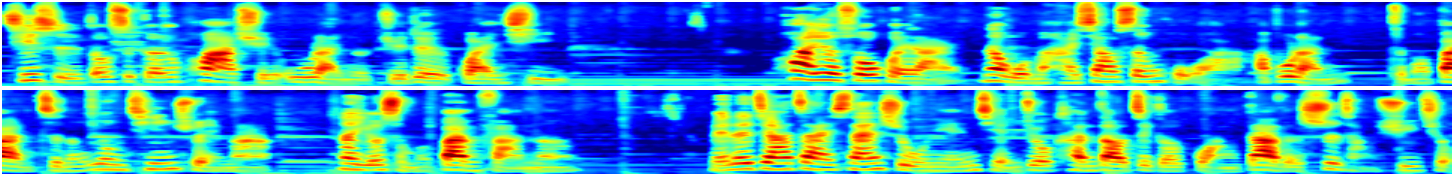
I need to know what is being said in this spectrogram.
其实都是跟化学污染有绝对的关系。话又说回来，那我们还是要生活啊，啊，不然怎么办？只能用清水吗？那有什么办法呢？美乐家在三十五年前就看到这个广大的市场需求，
